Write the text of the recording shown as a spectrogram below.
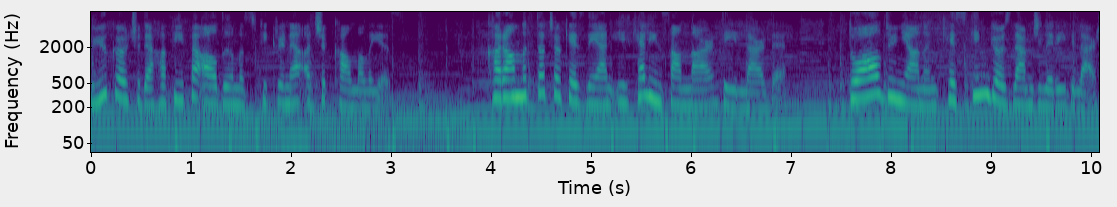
büyük ölçüde hafife aldığımız fikrine açık kalmalıyız. Karanlıkta tökezleyen ilkel insanlar değillerdi. Doğal dünyanın keskin gözlemcileriydiler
